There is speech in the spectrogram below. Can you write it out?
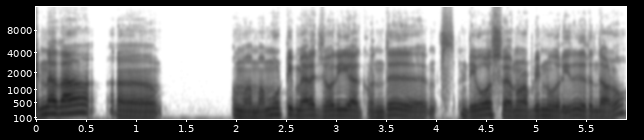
என்ன தான் மம்மூட்டி மேலே ஜோதிகாவுக்கு வந்து டிவோர்ஸ் வேணும் அப்படின்னு ஒரு இது இருந்தாலும்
